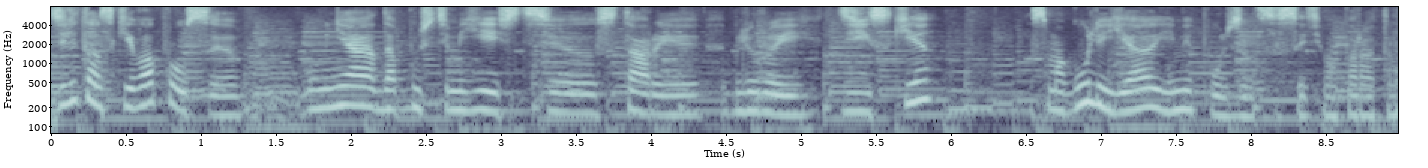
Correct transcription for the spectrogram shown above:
Дилетантские вопросы. У меня, допустим, есть старые Blu-ray диски. Смогу ли я ими пользоваться с этим аппаратом?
